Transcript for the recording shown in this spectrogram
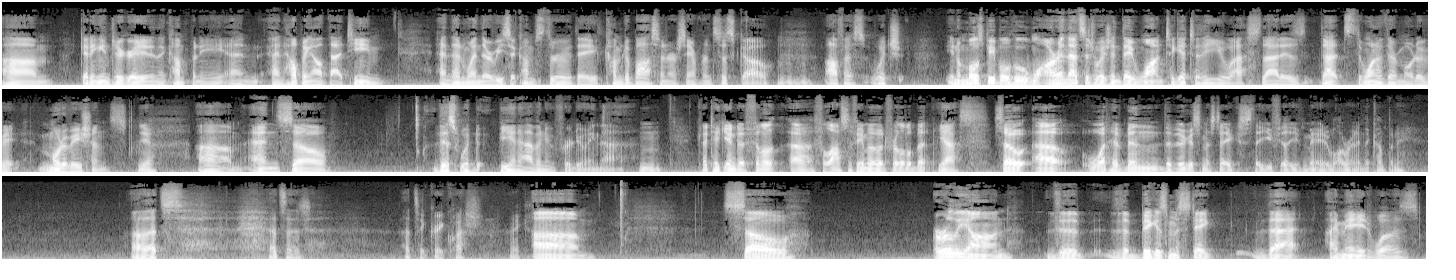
um, getting integrated in the company and and helping out that team and then when their visa comes through, they come to Boston or San Francisco office, which you know most people who are in that situation they want to get to the U.S. That is that's one of their motiva- motivations, Yeah. um, and so this would be an avenue for doing that. Hmm. Can I take you into philo- uh, philosophy mode for a little bit? Yes. So, uh, what have been the biggest mistakes that you feel you've made while running the company? Oh, that's that's a that's a great question. Thanks. Um, so early on, the the biggest mistake that I made was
